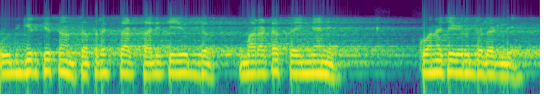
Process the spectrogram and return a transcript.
उदगीरचे सन सतराशे साठ सालीचे युद्ध मराठा सैन्याने कोणाच्या विरुद्ध लढले?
